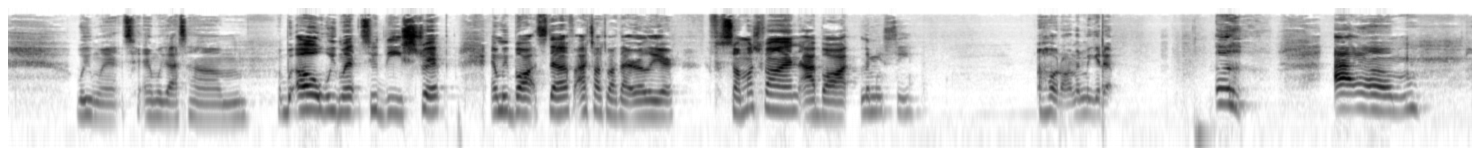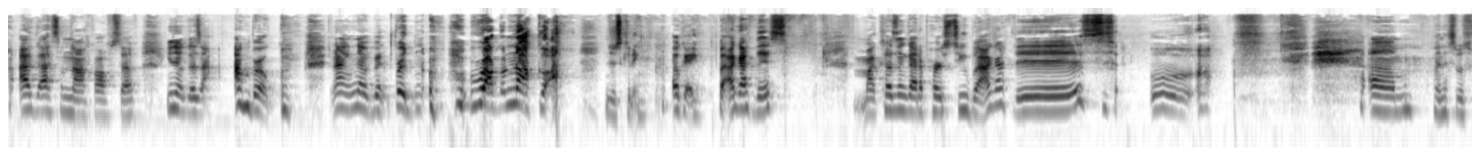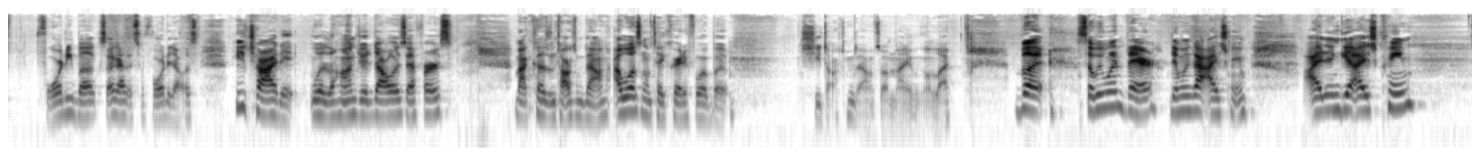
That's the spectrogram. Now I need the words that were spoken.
we went and we got some oh we went to the strip and we bought stuff. I talked about that earlier. So much fun. I bought let me see. Hold on. Let me get up. Ugh. i um I got some knockoff stuff, you know, because I'm broke and I ain't never been afraid to rock a knockoff. Just kidding. Okay, but I got this. My cousin got a purse too, but I got this. Um, and this was 40 bucks. I got this for $40. He tried it with $100 at first. My cousin talked him down. I was going to take credit for it, but she talked him down, so I'm not even going to lie. But so we went there. Then we got ice cream. I didn't get ice cream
